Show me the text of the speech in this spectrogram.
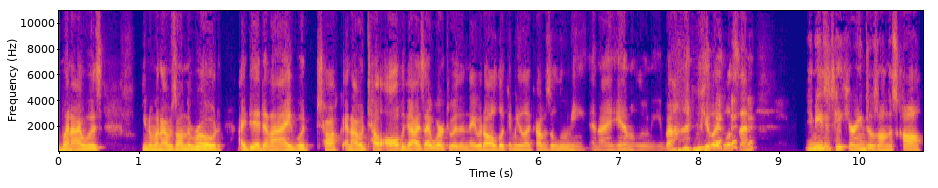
when I was, you know, when I was on the road, I did, and I would talk, and I would tell all the guys I worked with, and they would all look at me like I was a loony, and I am a loony. But I'd be like, listen, you need to take your angels on this call.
